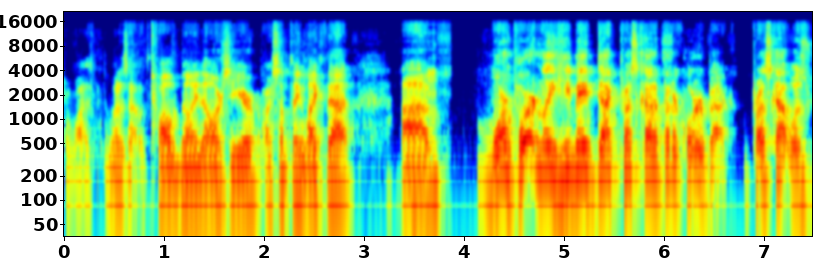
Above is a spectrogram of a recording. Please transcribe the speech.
what, what is that, twelve million dollars a year or something like that. Uh, mm-hmm. Uh, more importantly, he made Dak Prescott a better quarterback. Prescott was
